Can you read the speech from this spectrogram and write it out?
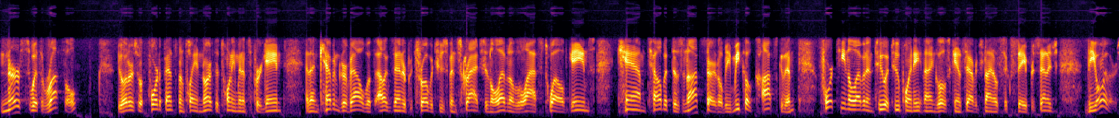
Nurse with Russell. The Oilers with four defensemen playing north of 20 minutes per game. And then Kevin Gravel with Alexander Petrovich, who's been scratched in 11 of the last 12 games. Cam Talbot does not start. It'll be Mikko Koskinen, 14, 11, and 2 at 2.89 goals against average 906 save percentage. The Oilers,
